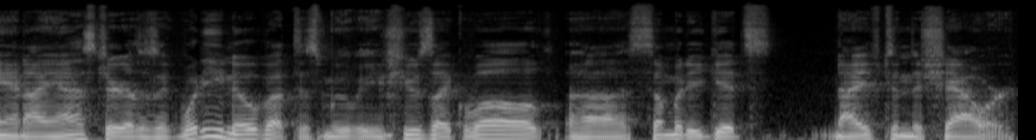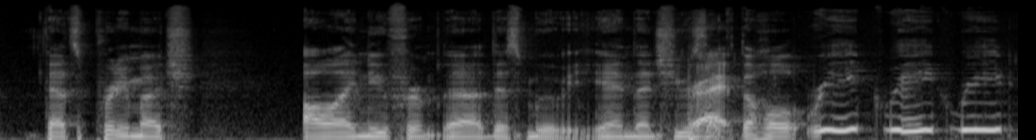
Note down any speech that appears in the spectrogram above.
and I asked her, I was like, "What do you know about this movie?" And she was like, "Well, uh, somebody gets knifed in the shower. That's pretty much all I knew from uh, this movie." And then she was Right. like, "The whole read, read, read,"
